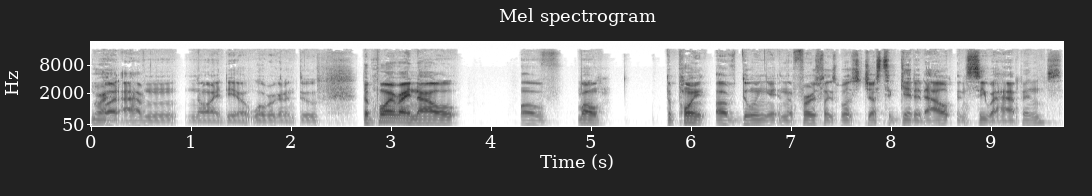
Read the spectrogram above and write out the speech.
Right. but I have n- no idea what we're gonna do. The point right now of well, the point of doing it in the first place was just to get it out and see what happens.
